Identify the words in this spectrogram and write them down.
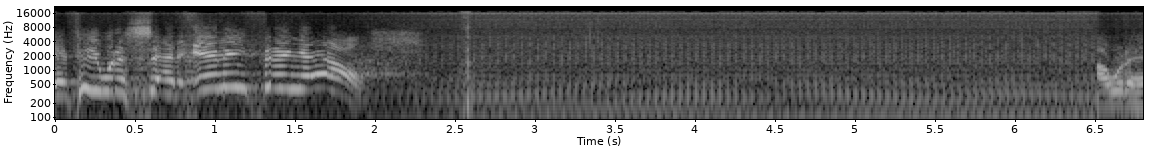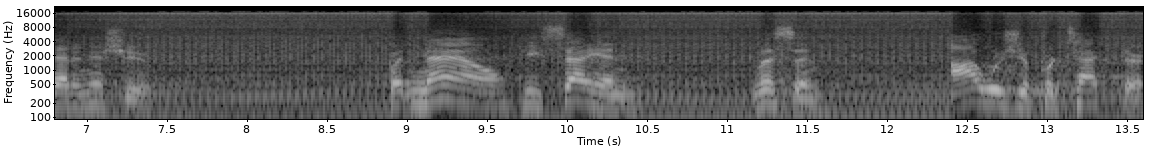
If he would have said anything else, I would have had an issue. But now he's saying, listen, I was your protector.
